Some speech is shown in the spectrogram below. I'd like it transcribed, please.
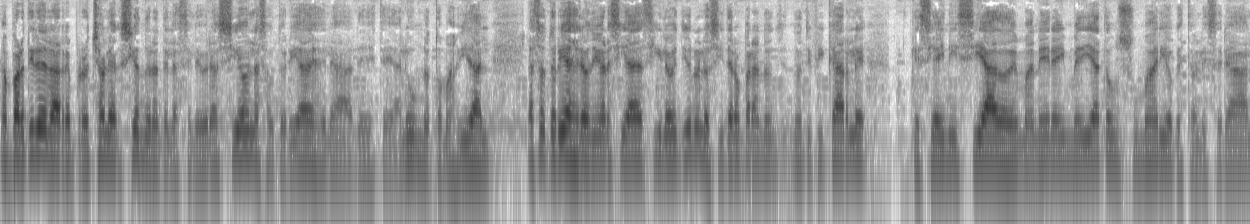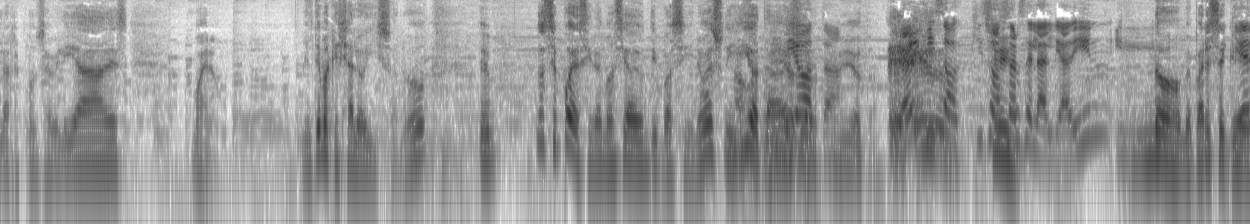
A partir de la reprochable acción durante la celebración, las autoridades de, la, de este alumno, Tomás Vidal, las autoridades de la Universidad Siglo XXI lo citaron para no- notificarle que se ha iniciado de manera inmediata un sumario que establecerá las responsabilidades. Bueno, el tema es que ya lo hizo, ¿no? Eh, no se puede decir demasiado de un tipo así, ¿no? Es un No, idiota. un es- Idiota. Un idiota. Pero él quiso, quiso Sí. hacerse el aliadín y. No, me parece que...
